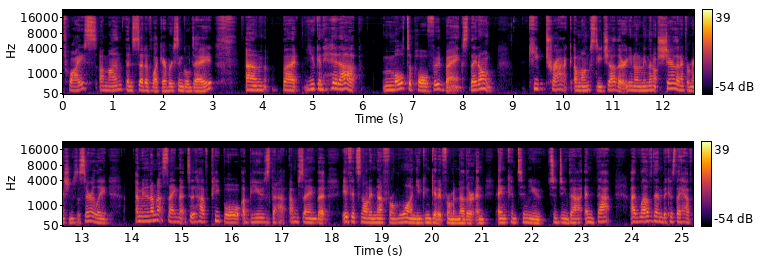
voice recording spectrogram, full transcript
twice a month instead of like every single day. Um, but you can hit up multiple food banks. They don't keep track amongst each other. You know what I mean? They don't share that information necessarily. I mean, and I'm not saying that to have people abuse that. I'm saying that if it's not enough from one, you can get it from another and and continue to do that. And that I love them because they have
